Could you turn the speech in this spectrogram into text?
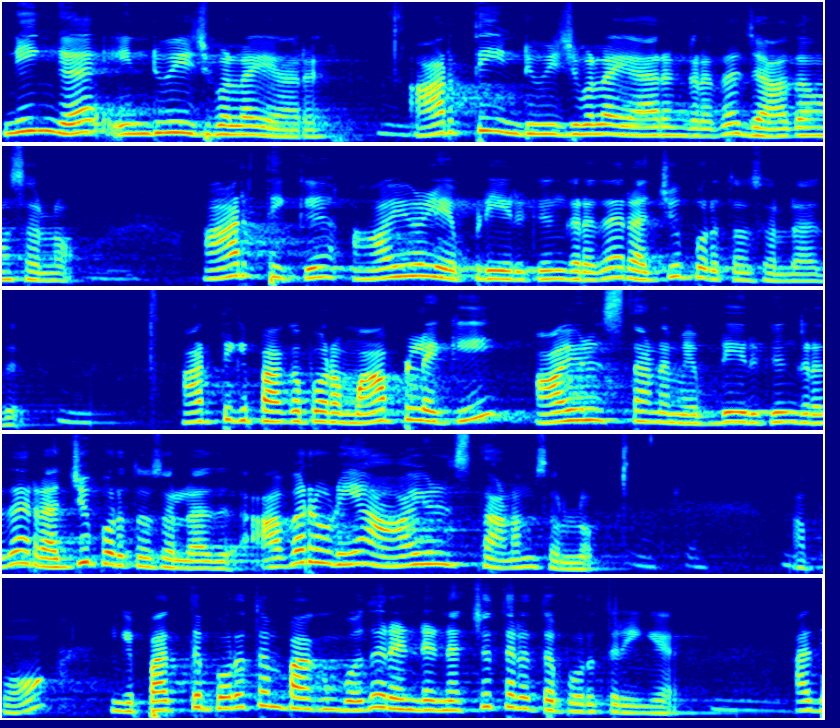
நீங்கள் இண்டிவிஜுவலாக யார்? ஆர்த்தி இண்டிவிஜுவலாக யாருங்கிறத ஜாதகம் சொல்லும். ஆர்த்திக்கு ஆயுள் எப்படி இருக்குங்கிறத ரஜ்ஜு பொருத்தம் சொல்லாது. ஆர்த்திக்கு பார்க்க போகிற மாப்பிள்ளைக்கு ஆயுள் ஸ்தானம் எப்படி இருக்குங்கிறத ரஜ்ஜு பொருத்தம் சொல்லாது. அவருடைய ஆயுள் ஸ்தானம் சொல்லும். அப்போது நீங்கள் பத்து பொருத்தம் பார்க்கும்போது ரெண்டு நட்சத்திரத்தை பொறுத்துறீங்க அது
